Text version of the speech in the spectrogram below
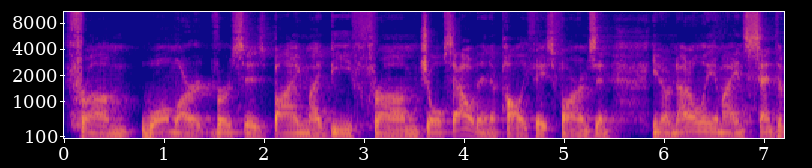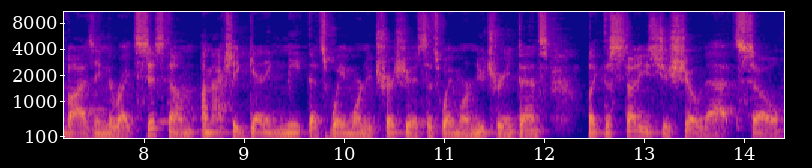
from Walmart versus buying my beef from Joel Salatin at Polyface Farms. And you know, not only am I incentivizing the right system, I'm actually getting meat that's way more nutritious, that's way more nutrient dense. Like the studies just show that. So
